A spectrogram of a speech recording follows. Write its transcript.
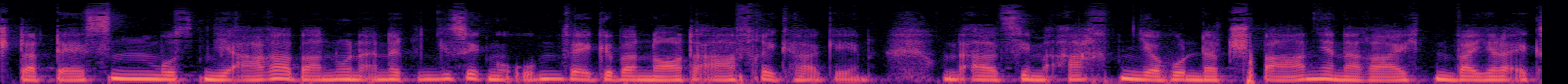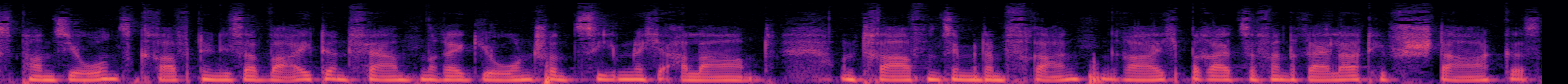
Stattdessen mussten die Araber nun einen riesigen Umweg über Nordafrika gehen, und als sie im achten Jahrhundert Spanien erreichten, war ihre Expansionskraft in dieser weit entfernten Region schon ziemlich erlahmt und trafen sie mit dem Frankenreich bereits auf ein relativ starkes,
